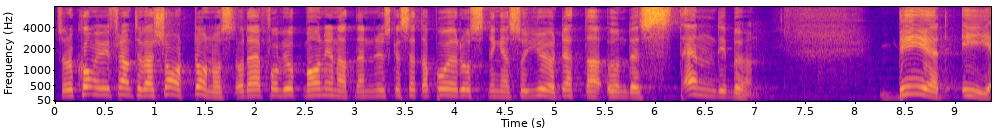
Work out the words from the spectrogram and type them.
Så då kommer vi fram till vers 18 och, där får vi uppmaningen att när ni nu ska sätta på er rustningen så gör detta under ständig bön. Bed i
